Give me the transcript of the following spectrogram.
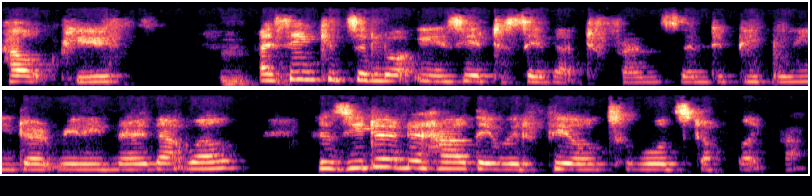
help you." Hmm. I think it's a lot easier to say that to friends than to people you don't really know that well because you don't know how they would feel towards stuff like that.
